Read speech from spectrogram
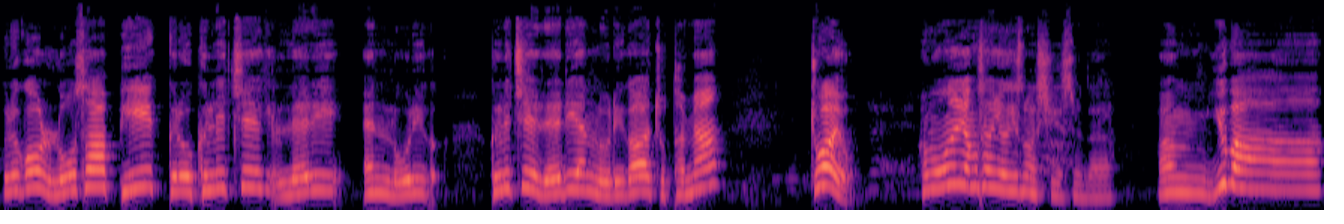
그리고 로사 비 그리고 글리치 레리 앤 로리 글리치 레리 앤 로리가 좋다면 좋아요. 그럼 오늘 영상 여기서 마치겠습니다. 음 유바.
